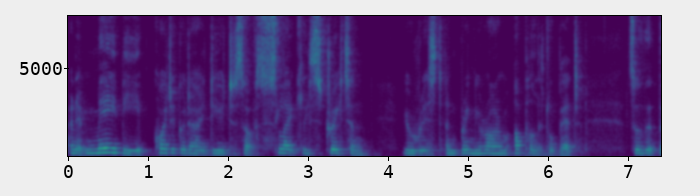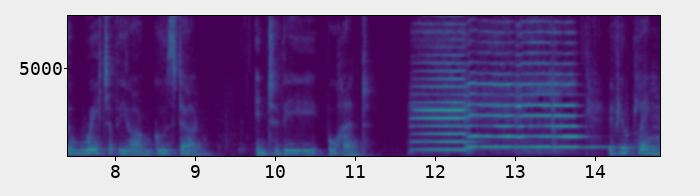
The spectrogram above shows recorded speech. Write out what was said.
and it may be quite a good idea to sort of slightly straighten your wrist and bring your arm up a little bit so that the weight of the arm goes down into the bow hand. If you're playing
